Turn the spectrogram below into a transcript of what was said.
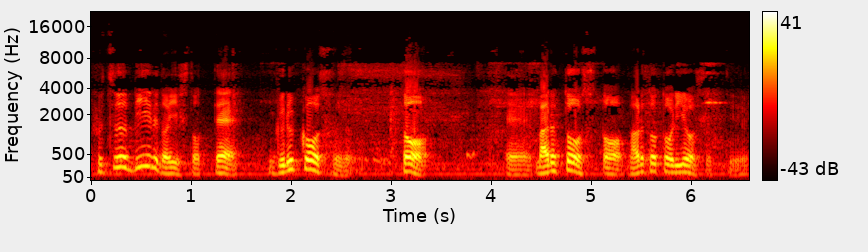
普通ビールのイーストって、グルコースと、えー、マルトースとマルトトリオースっていう、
